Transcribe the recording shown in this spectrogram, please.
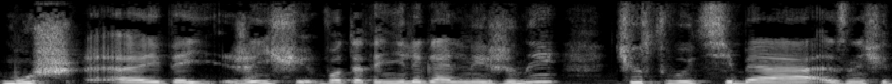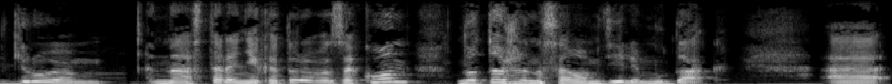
муж этой женщины, вот этой нелегальной жены, чувствует себя, значит, героем, на стороне которого закон, но тоже на самом деле мудак. А,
